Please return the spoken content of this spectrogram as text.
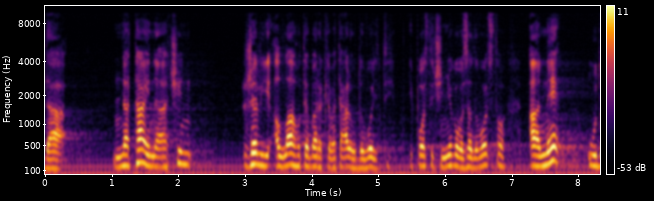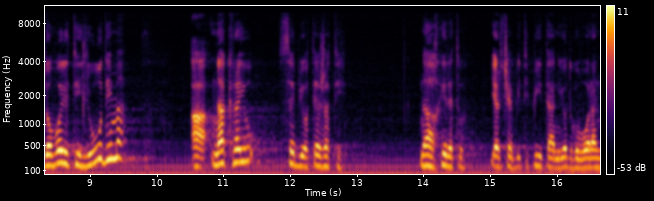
da na taj način želi Allahu te bareke ve taala udovoljiti i postići njegovo zadovoljstvo, a ne udovoljiti ljudima, a na kraju sebi otežati na ahiretu, jer će biti pitan i odgovoran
